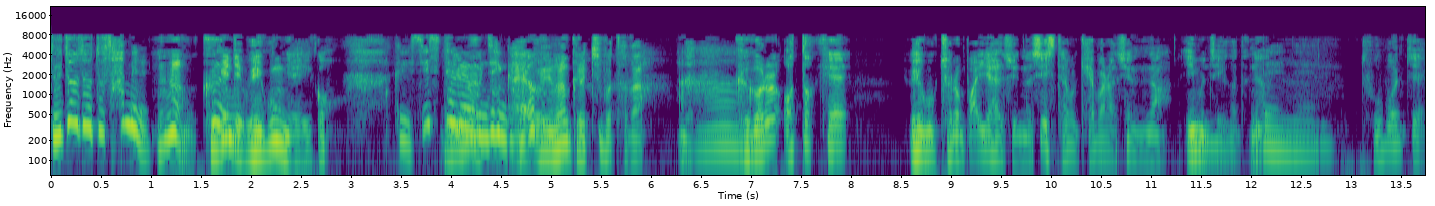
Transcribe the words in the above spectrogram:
늦어져도 3일. 응, 그게 그, 이제 외국 예이고. 그 시스템의 우리는, 문제인가요? 네, 우리는 그렇지 못하다. 아. 그거를 어떻게 외국처럼 빨리 할 수 있는 시스템을 개발할 수 있느냐 이 문제이거든요. 네네. 네. 두 번째,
